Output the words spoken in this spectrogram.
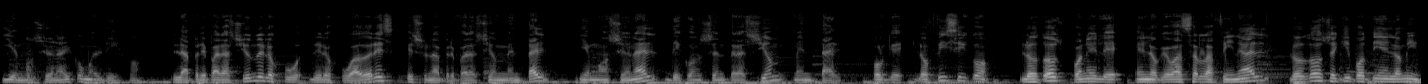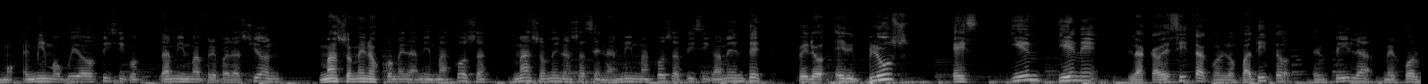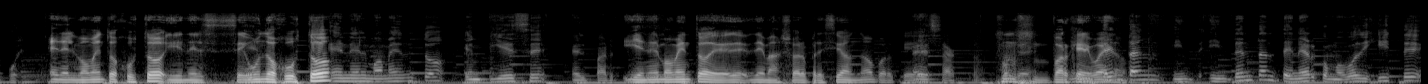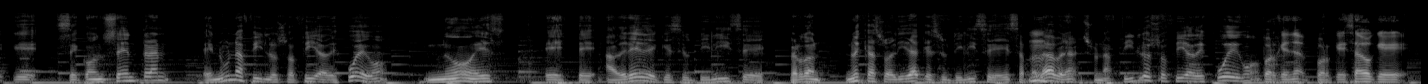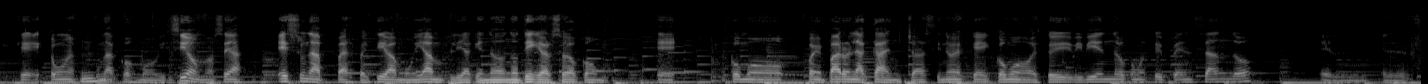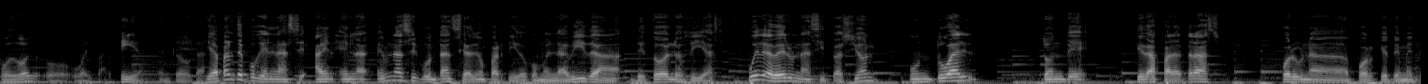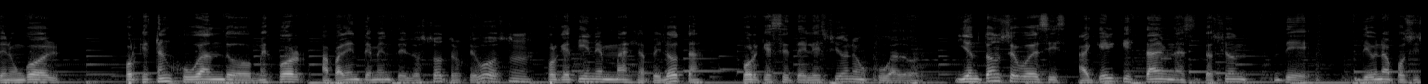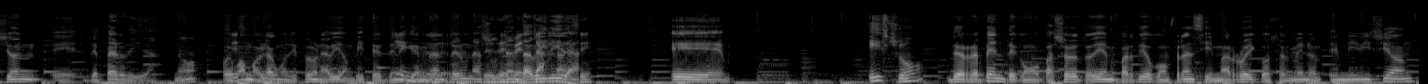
y emocional, como él dijo. La preparación de los, de los jugadores es una preparación mental y emocional de concentración mental. Porque lo físico, los dos, ponele en lo que va a ser la final, los dos equipos tienen lo mismo, el mismo cuidado físico, la misma preparación, más o menos comen las mismas cosas, más o menos hacen las mismas cosas físicamente, pero el plus es quién tiene la cabecita con los patitos en fila, mejor puesto. En el momento justo y en el segundo justo. En el momento que empiece el partido. Y en el momento de, de mayor presión, ¿no? Porque. Exacto. Porque, intentan, intentan tener, como vos dijiste, que se concentran en una filosofía de juego, no es este, adrede que se utilice, perdón, no es casualidad que se utilice esa mm. palabra, es una filosofía de juego. Porque, porque es algo que, es como una, cosmovisión, o sea, es una perspectiva muy amplia que no, no tiene que ver solo con eh, cómo me paro en la cancha, sino es que cómo estoy viviendo, cómo estoy pensando el, fútbol o, el partido, en todo caso. Y aparte porque en, en, una circunstancia de un partido, como en la vida de todos los días, puede haber una situación puntual donde quedas para atrás por una porque te meten un gol, porque están jugando mejor aparentemente los otros que vos, mm. porque tienen más la pelota, porque se te lesiona un jugador. Y entonces vos decís, aquel que está en una situación de, una posición eh, de pérdida, ¿no? Porque vamos a hablar como si fuera un avión, ¿viste? Tiene que mantener una sustentabilidad. Eh, eso, de repente, como pasó el otro día en partido con Francia y Marruecos, al menos en mi visión,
